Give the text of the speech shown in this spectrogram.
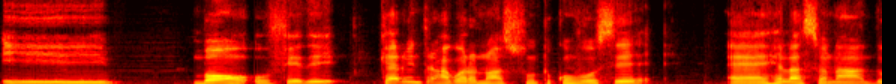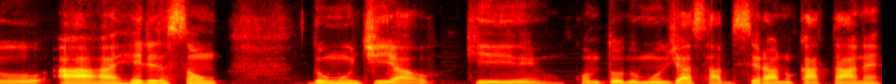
E, bom, Fede, quero entrar agora no assunto com você é, relacionado à realização do Mundial, que, como todo mundo já sabe, será no Catar, né?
